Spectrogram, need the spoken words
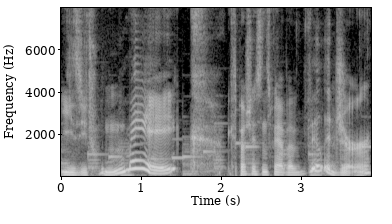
easy to make, especially since we have a villager,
